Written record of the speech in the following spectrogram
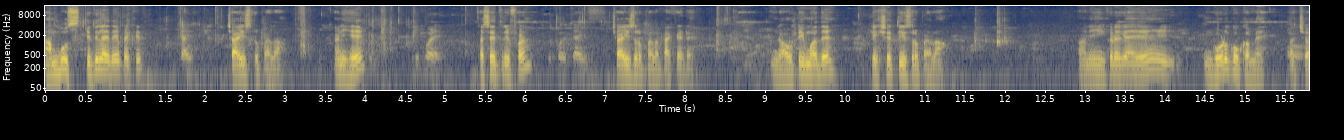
आंबूस. कितीला आहे ते पॅकेट चाळीस. चाळीस रुपयाला. आणि हे? त्रिफळ आहे. कसे त्रिफळ? त्रिफळ चाळीस. चाळीस रुपयाला पॅकेट आहे. गावठीमध्ये एकशे तीस रुपयाला. आणि इकडे काय आहे? गोड कोकम आहे. अच्छा.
